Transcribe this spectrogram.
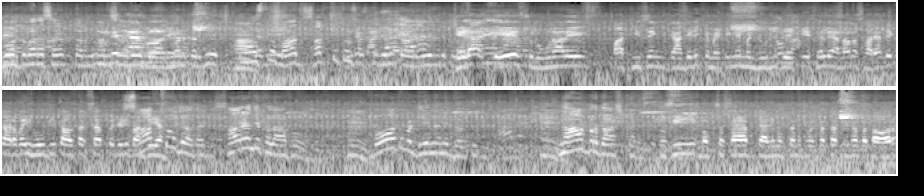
ਗੁਰਦੁਆਰਾ ਸਾਹਿਬ ਤਰਨਤਾਰਨ ਸਾਹਿਬ ਨੂੰ ਬਿਰਾਜਮਾਨ ਕਰੀਏ। ਉਸ ਤੋਂ ਬਾਅਦ ਸਖਤ ਤੋਂ ਸਖਤ ਜਿਹੜੀ ਕਾਰਵਾਈ ਜਿਹੜਾ ਇਹ ਸਲੂਨ ਵਾਲੇ ਪਾਠੀ ਸਿੰਘ ਜਾਂ ਜਿਹੜੀ ਕਮੇਟੀ ਨੇ ਮਨਜ਼ੂਰੀ ਦੇ ਕੇ ਇੱਥੇ ਲਿਆਂਦਾ ਉਹਨਾਂ ਸਾਰਿਆਂ ਤੇ ਕਾਰਵਾਈ ਹੋਊਗੀ ਕਾਲ ਤੱਕ ਸਾਹਿਬ ਤੋਂ ਜਿਹੜੀ ਬਣਦੀ ਆ। ਸਭ ਤੋਂ ਜ਼ਿਆਦਾ ਜੀ ਸਾਰਿਆਂ ਦੇ ਖਿਲਾਫ ਹੋ। ਬਹੁਤ ਵੱਡੀ ਇਹਨਾਂ ਨੇ ਗਲਤੀ ਕੀਤੀ। ਨਾ ਬਰਦਾਸ਼ਤ ਕਰਾਂਗੇ ਤੁਸੀਂ ਮੁਕਤਸਰ ਸਾਹਿਬ 40 ਮੁਕਤਸਰ ਦੇ ਪਵਿੱਤਰ ਧਰਤੀ ਦੇ ਬਤੌਰ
